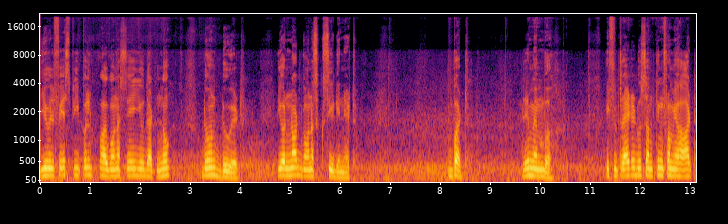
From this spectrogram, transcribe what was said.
you will face people who are gonna say you that no, don't do it. You are not gonna succeed in it. But remember, if you try to do something from your heart,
